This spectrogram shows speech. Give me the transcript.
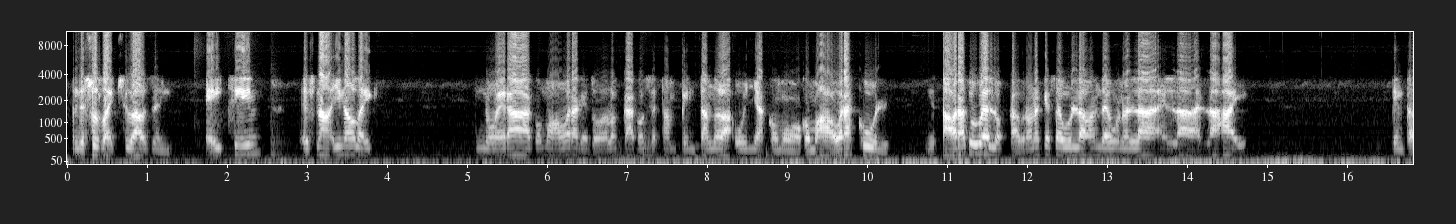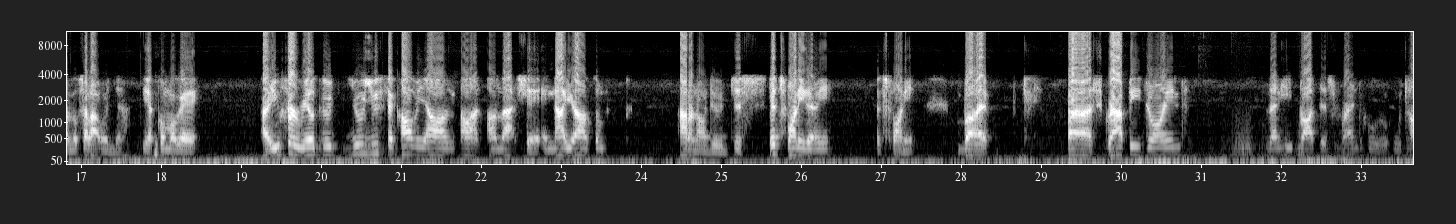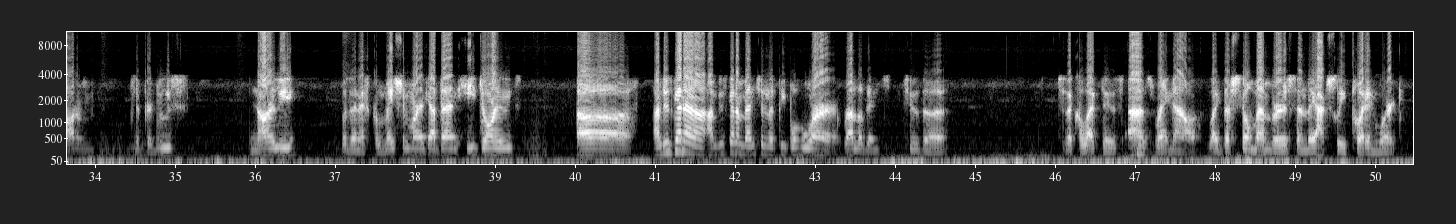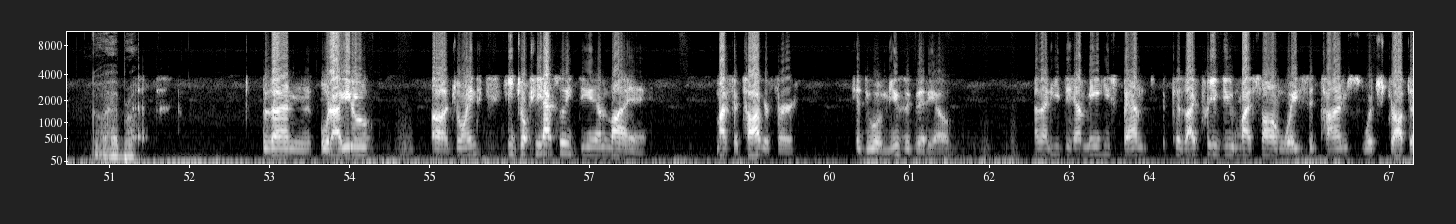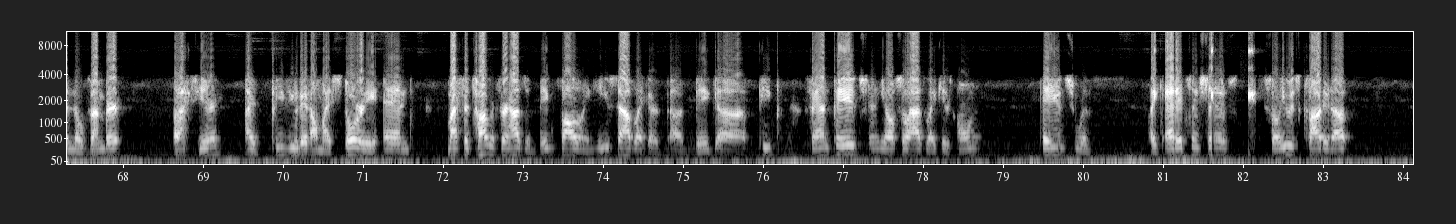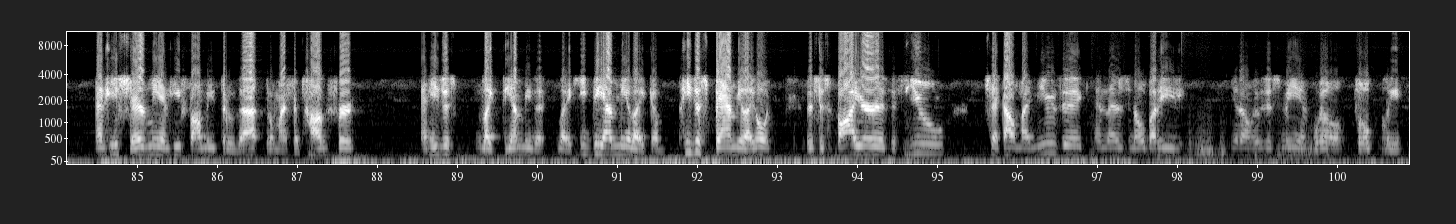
And this was like 2018. It's not, you know, like no era como ahora que todos los cacos se están pintando las uñas como como ahora es cool. Ahora tú ves los cabrones que se burlaban de uno en la en la en la high pintándose las uñas. Y es como que Are you for real, dude? You used to call me on on on that shit, and now you're on some. I don't know, dude. Just it's funny to me. It's funny, but uh, Scrappy joined. Then he brought this friend who who taught him to produce gnarly with an exclamation mark at the end. He joined. Uh, I'm just gonna I'm just gonna mention the people who are relevant to the to the collective as right now. Like they're still members and they actually put in work. Go ahead, bro. Then Uragiru uh, joined. He jo- he actually DM'd my my photographer to do a music video, and then he DM'd me. He spammed because I previewed my song "Wasted Times," which dropped in November last year. I previewed it on my story, and my photographer has a big following. He used to have like a, a big uh, peep fan page, and he also has like his own page with like edits and shit. So he was clouded up, and he shared me, and he found me through that through my photographer, and he just like DM me that like he DM me like a, he just spammed me like oh this is fire, is this you? Check out my music, and there's nobody, you know, it was just me and Will vocally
